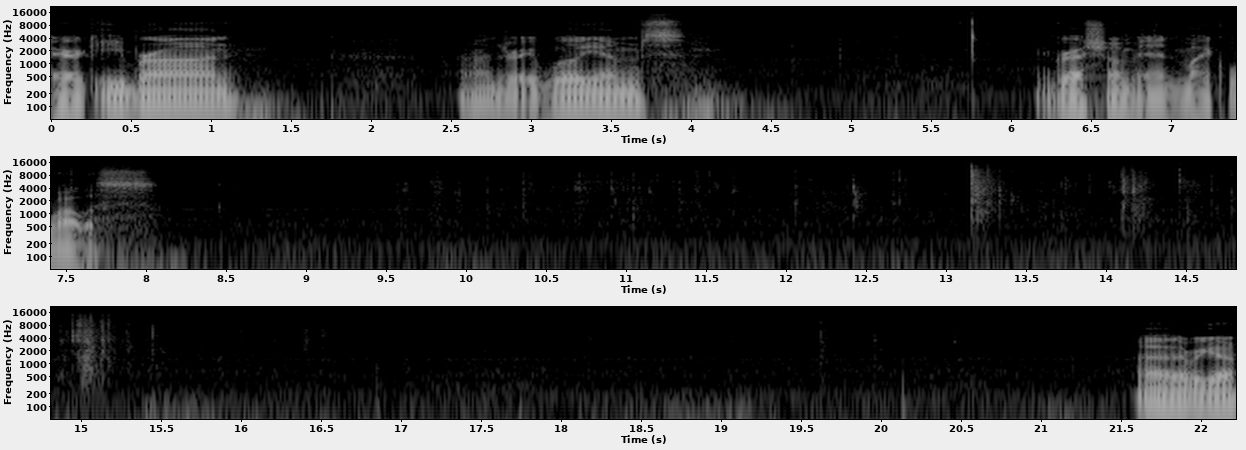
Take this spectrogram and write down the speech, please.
Eric Ebron, Andre Williams, Gresham, and Mike Wallace. Oh, there we go.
